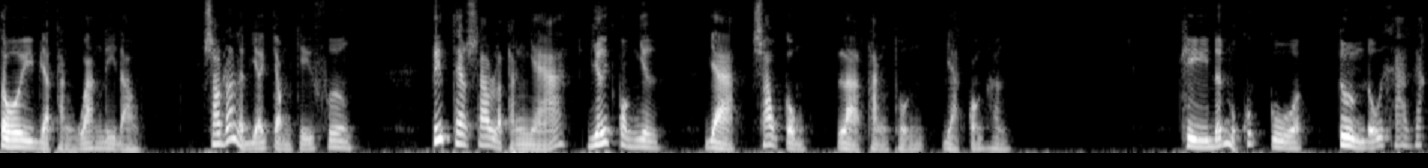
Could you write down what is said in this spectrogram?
Tôi và thằng Quang đi đầu. Sau đó là vợ chồng chị Phương. Tiếp theo sau là thằng Nhã với con Như. Và sau cùng là thằng Thuận và con Hân. Khi đến một khúc cua tương đối khá gắt,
